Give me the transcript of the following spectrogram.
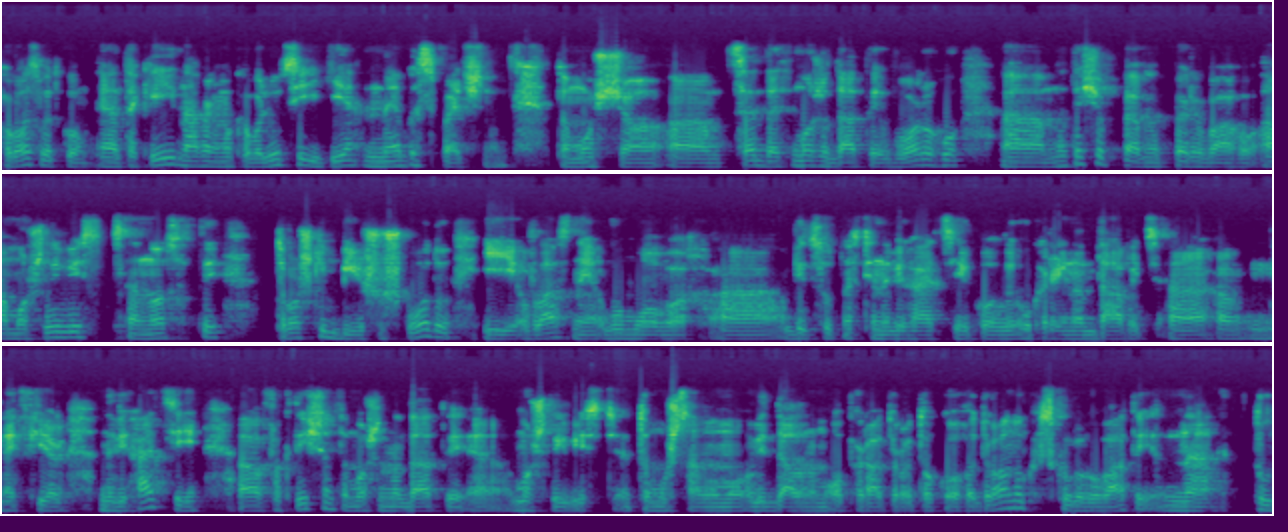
розвитку, е, такий напрямок еволюції є небезпечним, тому що е, це може дати ворогу е, не те, що певну перевагу, а можливість наносити. Трошки більшу шкоду, і власне в умовах відсутності навігації, коли Україна давить ефір навігації, фактично це може надати е, можливість тому ж самому віддаленому оператору такого дрону скоригувати на ту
